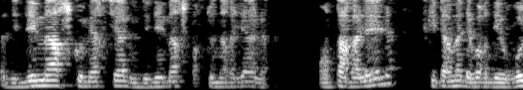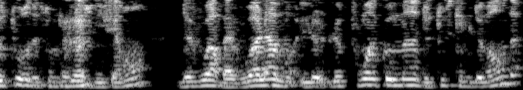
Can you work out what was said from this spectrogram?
des démarches commerciales ou des démarches partenariales en parallèle, ce qui permet d'avoir des retours de son mhm. différents, de voir ben voilà le, le, point commun de tout ce qu'il me demande,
